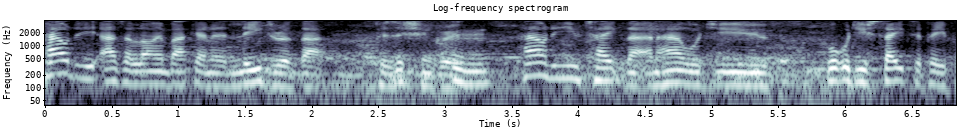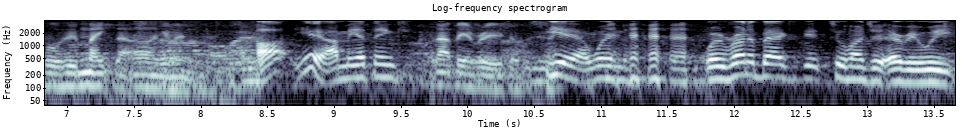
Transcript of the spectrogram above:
how do you, as a linebacker and a leader of that position group, how do you take that, and how would you, what would you say to people who make that argument? Uh, yeah, I mean, I think Without being rude, obviously. Yeah, when when running backs get 200 every week,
